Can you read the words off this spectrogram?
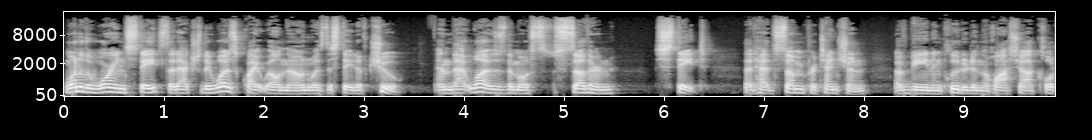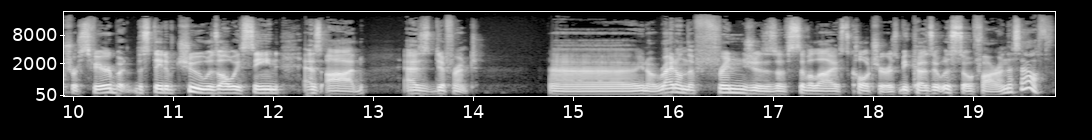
one of the warring states that actually was quite well known was the state of Chu, and that was the most southern state that had some pretension of being included in the Huaxia culture sphere, but the state of Chu was always seen as odd, as different, uh, you know, right on the fringes of civilized cultures because it was so far in the south.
